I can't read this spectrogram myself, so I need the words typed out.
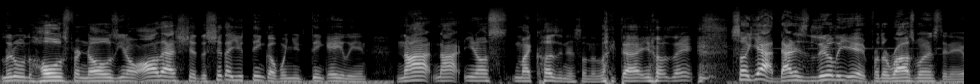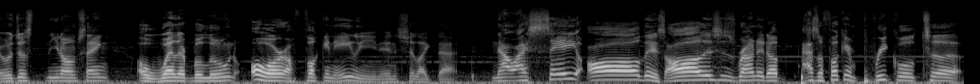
little holes for nose, you know, all that shit. The shit that you think of when you think alien, not not you know my cousin or something like that. You know what I'm saying? So yeah, that is literally it for the Roswell incident. It was just you know what I'm saying a weather balloon or a fucking alien and shit like that. Now I say all this, all this is rounded up as a fucking prequel to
